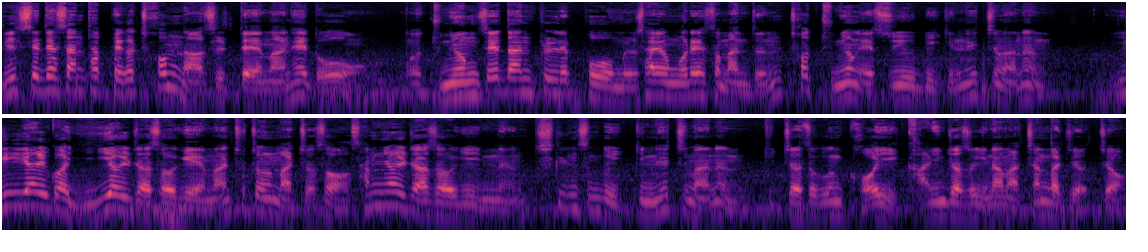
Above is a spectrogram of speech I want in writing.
1세대 산타페가 처음 나왔을 때만 해도 뭐 중형 세단 플랫폼을 사용을 해서 만든 첫 중형 SUV이긴 했지만은 1열과 2열 좌석에만 초점을 맞춰서 3열 좌석이 있는 7인승도 있긴 했지만은 뒷좌석은 거의 간이 좌석이나 마찬가지였죠.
